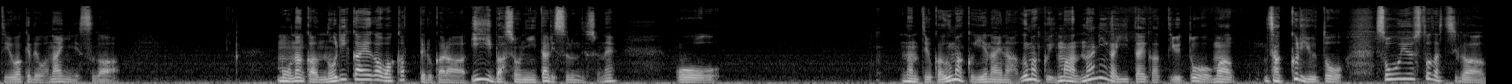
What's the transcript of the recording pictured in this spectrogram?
ていうわけではないんですが、もうなんか乗り換えが分かってるから、いい場所にいたりするんですよね。こう、なんていうかうまく言えないな。うまく、まあ何が言いたいかっていうと、まあざっくり言うと、そういう人たちが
